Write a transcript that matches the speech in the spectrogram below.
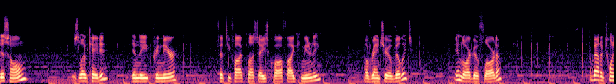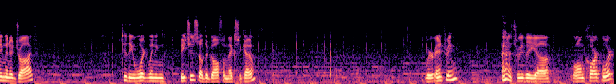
This home is located in the premier 55 plus age qualified community of Rancho Village in Largo, Florida. About a 20 minute drive to the award winning beaches of the Gulf of Mexico. We're entering through the uh, long carport,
